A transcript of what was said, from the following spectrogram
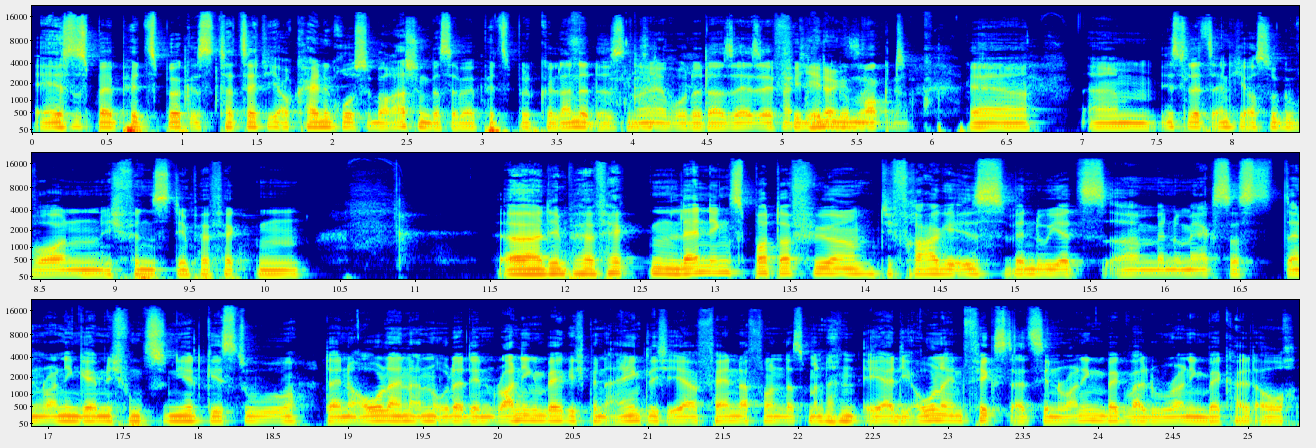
Er ist es bei Pittsburgh, ist tatsächlich auch keine große Überraschung, dass er bei Pittsburgh gelandet ist. Ne? Er wurde da sehr, sehr viel hingemockt. Er ähm, ist letztendlich auch so geworden. Ich finde es den perfekten äh, den perfekten Landing-Spot dafür. Die Frage ist, wenn du jetzt, ähm, wenn du merkst, dass dein Running Game nicht funktioniert, gehst du deine O-Line an oder den Running Back. Ich bin eigentlich eher Fan davon, dass man dann eher die O-Line fixt als den Running Back, weil du Running Back halt auch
